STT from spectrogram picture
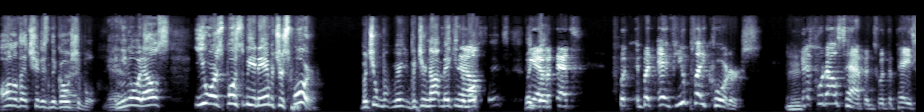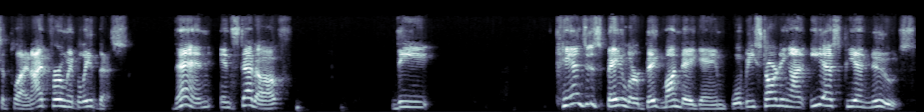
All of that shit is negotiable. Right. Yeah. And you know what else? You are supposed to be an amateur sport, but you're but you're not making the most sense. Like yeah, the, but that's but but if you play quarters, mm-hmm. guess what else happens with the pace of play? And I firmly believe this. Then instead of the Kansas Baylor Big Monday game will be starting on ESPN News.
